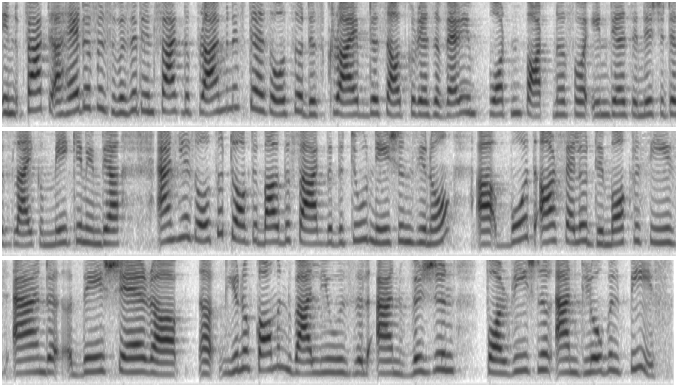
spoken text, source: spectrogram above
in fact, ahead of his visit, in fact, the Prime Minister has also described South Korea as a very important partner for India's initiatives like Make in India. And he has also talked about the fact that the two nations, you know, uh, both are fellow democracies and they share, uh, uh, you know, common values and vision for regional and global peace.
